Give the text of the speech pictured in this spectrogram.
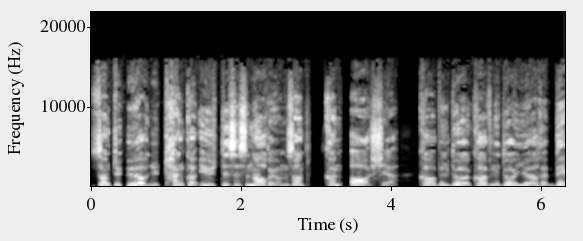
Sånn, du, du tenker ut disse scenarioene. Sant? Kan A skje? Hva vil, da, hva vil jeg da gjøre B?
